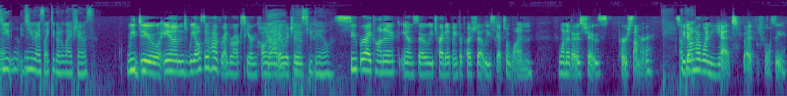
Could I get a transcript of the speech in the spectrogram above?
Do you Definitely. do you guys like to go to live shows? We do, and we also have Red Rocks here in Colorado, which yes, is you do. super iconic. And so we try to make a push to at least get to one one of those shows per summer. So we don't have one yet, but we'll see.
